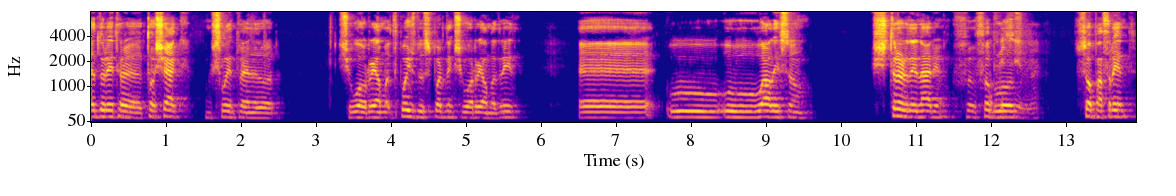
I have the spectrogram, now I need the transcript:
adorei Toshak, um excelente treinador. Chegou ao Real depois do Sporting chegou ao Real Madrid. Uh, o, o Alisson, extraordinário, fabuloso, é? só para a frente,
